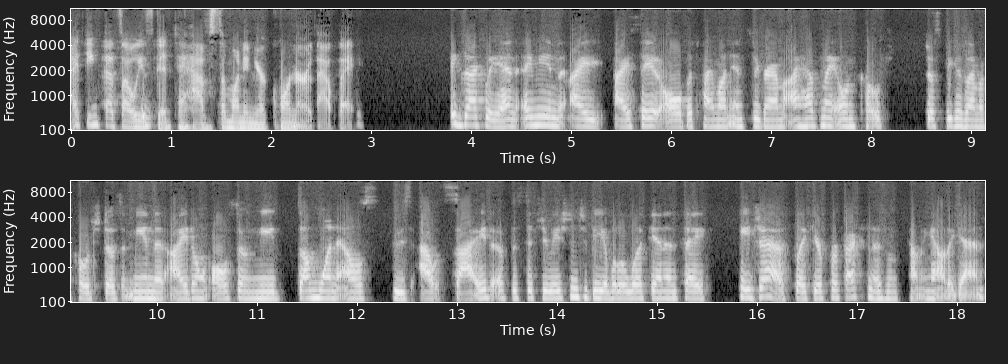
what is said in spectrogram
I think that's always good to have someone in your corner that way. Exactly. And I mean, I, I say it all the time on Instagram. I have my own coach. Just because I'm a coach doesn't mean that I don't also need someone else who's outside of the situation to be able to look in and say, Hey, Jess, like your perfectionism's coming out again.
